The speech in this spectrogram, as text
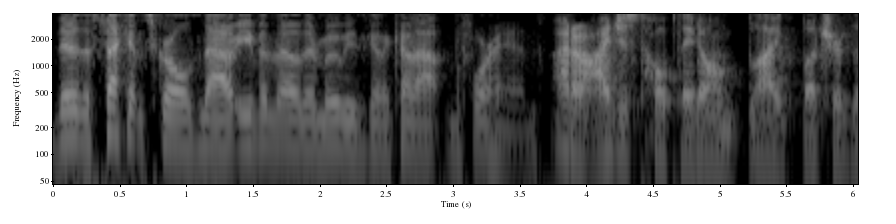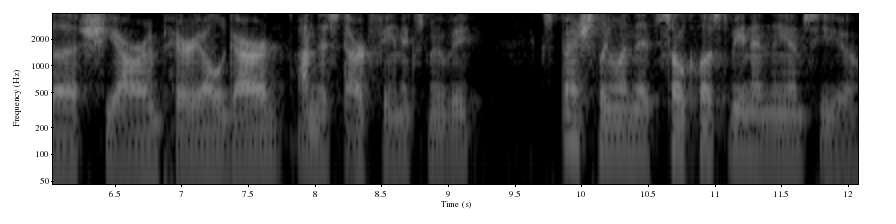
they're the second Skrulls now, even though their movie's going to come out beforehand. I don't know. I just hope they don't like butcher the Shi'ar Imperial Guard on this Dark Phoenix movie, especially when it's so close to being in the MCU.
